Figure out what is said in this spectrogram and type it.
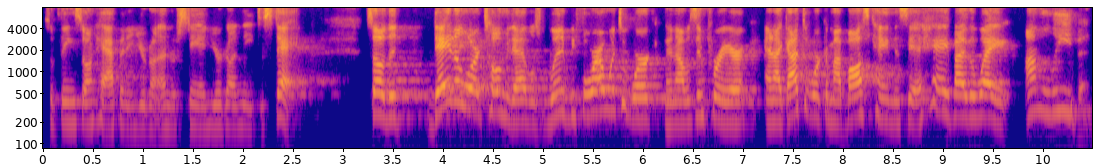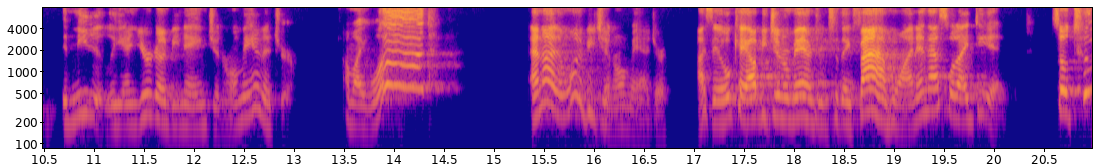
so things don't happen and you're gonna understand you're gonna need to stay. So the day the Lord told me that was when before I went to work and I was in prayer and I got to work and my boss came and said, Hey, by the way, I'm leaving immediately and you're going to be named general manager. I'm like, What? And I didn't want to be general manager. I said, Okay, I'll be general manager until they find one. And that's what I did. So two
